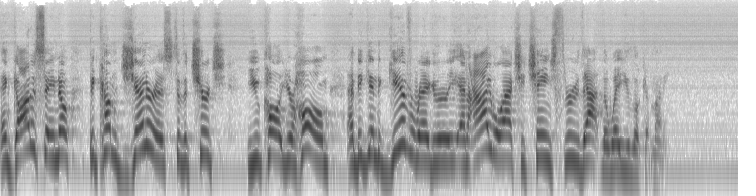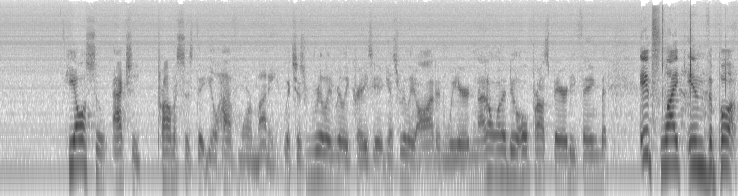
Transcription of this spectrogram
And God is saying, no, become generous to the church you call your home and begin to give regularly, and I will actually change through that the way you look at money. He also actually promises that you'll have more money, which is really, really crazy. It gets really odd and weird, and I don't want to do a whole prosperity thing, but it's like in the book.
